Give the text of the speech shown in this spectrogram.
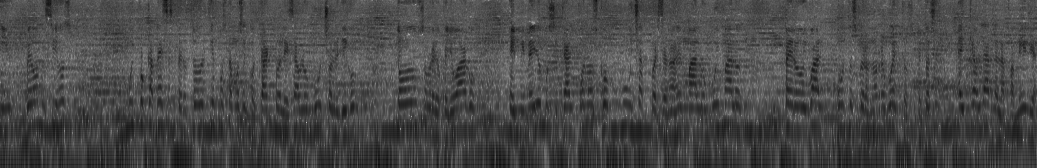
y veo a mis hijos muy pocas veces, pero todo el tiempo estamos en contacto, les hablo mucho, les digo todo sobre lo que yo hago. En mi medio musical conozco muchos personajes malos, muy malos, pero igual, juntos pero no revueltos. Entonces hay que hablarle a la familia,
